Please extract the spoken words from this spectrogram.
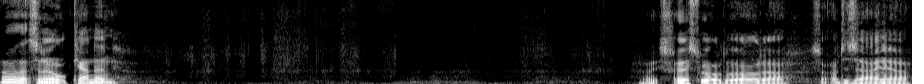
Oh, that's an old cannon. Oh, it's First World War or sort of design or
